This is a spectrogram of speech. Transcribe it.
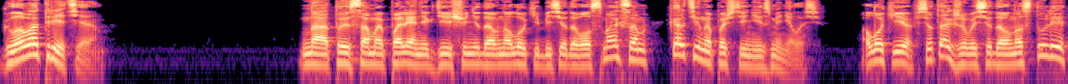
Глава третья. На той самой поляне, где еще недавно Локи беседовал с Максом, картина почти не изменилась. Локи все так же восседал на стуле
